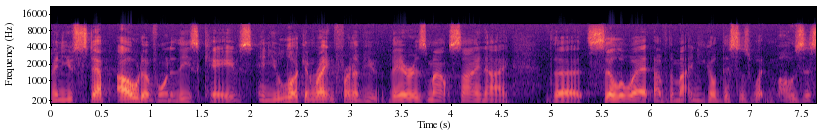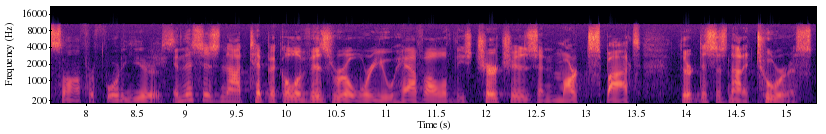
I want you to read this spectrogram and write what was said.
And you step out of one of these caves and you look, and right in front of you, there is Mount Sinai, the silhouette of the mountain. And you go, this is what Moses saw for 40 years. And this is not typical of Israel where you have all of these churches and marked spots. There, this is not a tourist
